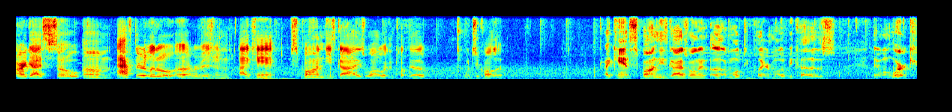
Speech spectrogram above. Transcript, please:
Alright guys, so um, after a little uh, revision, I can't spawn these guys while in, uh, what you call it? I can't spawn these guys while in uh, multiplayer mode because they won't work.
